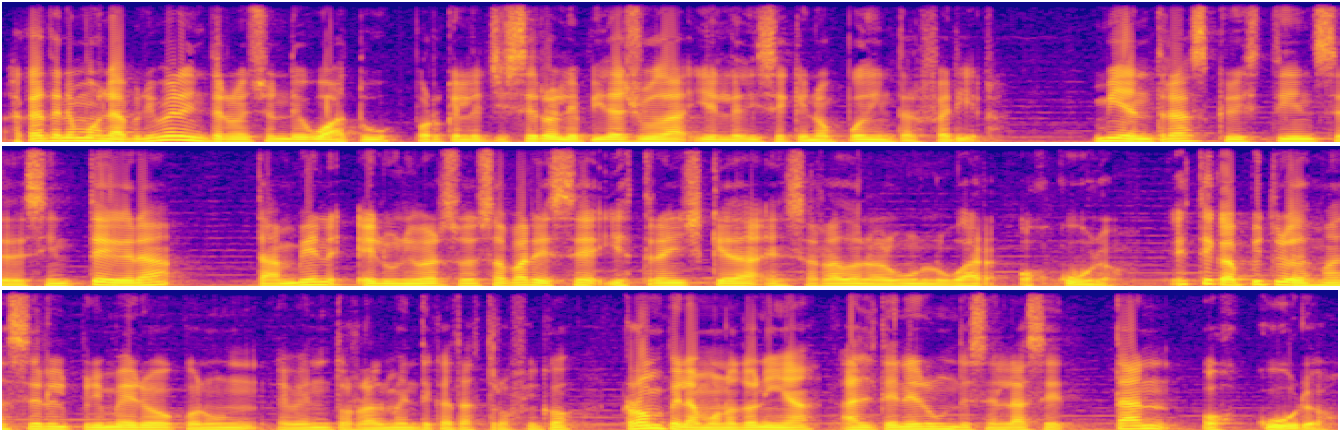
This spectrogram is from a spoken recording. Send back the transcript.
Acá tenemos la primera intervención de Watu porque el hechicero le pide ayuda y él le dice que no puede interferir. Mientras Christine se desintegra también el universo desaparece y Strange queda encerrado en algún lugar oscuro. Este capítulo, además de ser el primero con un evento realmente catastrófico, rompe la monotonía al tener un desenlace tan oscuro.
